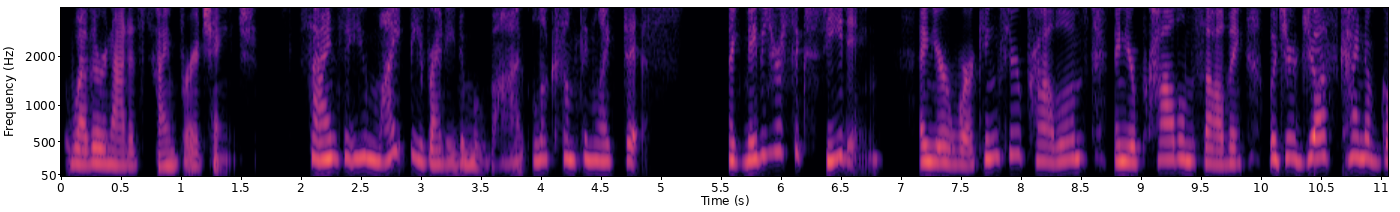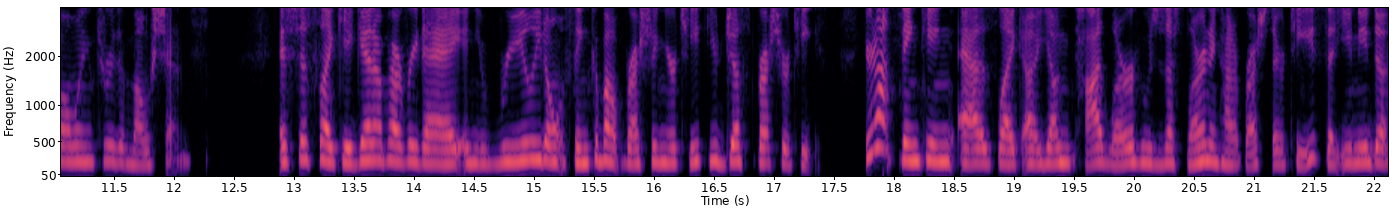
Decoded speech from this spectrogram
whether or not it's time for a change. Signs that you might be ready to move on look something like this. Like maybe you're succeeding and you're working through problems and you're problem solving, but you're just kind of going through the motions. It's just like you get up every day and you really don't think about brushing your teeth. You just brush your teeth. You're not thinking as like a young toddler who's just learning how to brush their teeth that you need to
